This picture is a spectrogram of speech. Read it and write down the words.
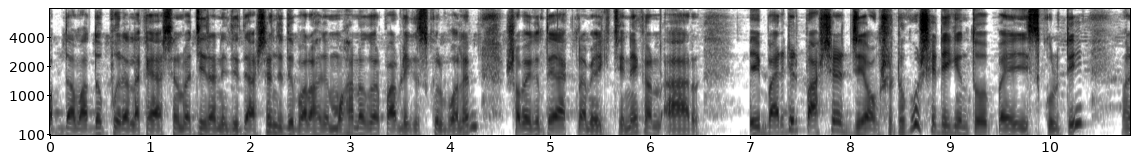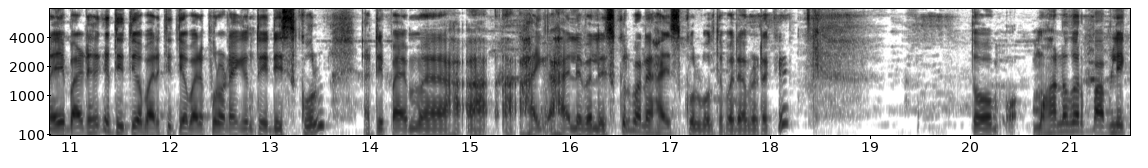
অবদা মাধবপুর এলাকায় আসেন বা জিরানি যদি আসেন, যদি বলা হয় যে মহানগর পাবলিক স্কুল বলেন, সবাই কিন্তু এক নামে চিনে। কারণ আর এই বাড়িটির পাশের যে অংশটুকু, সেটি কিন্তু এই স্কুলটি মানে এই বাড়িটি থেকে তৃতীয় বাড়ি তৃতীয় বাড়ি পুরোটাই কিন্তু এটি স্কুল, একটি হাই হাই লেভেল স্কুল মানে হাই স্কুল বলতে পারি আমরা এটাকে। তো মহানগর পাবলিক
